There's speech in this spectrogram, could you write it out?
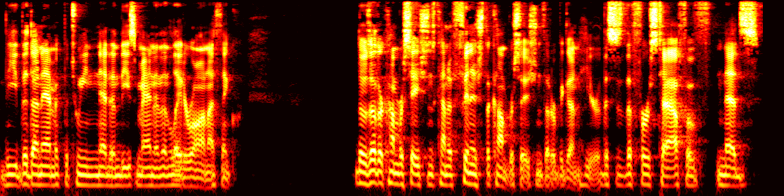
the the dynamic between Ned and these men, and then later on, I think those other conversations kind of finish the conversations that are begun here. This is the first half of Ned's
